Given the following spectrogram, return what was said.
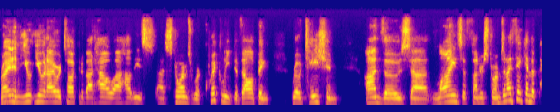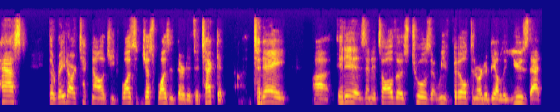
right. Mm-hmm. And you you and I were talking about how uh, how these uh, storms were quickly developing rotation on those uh, lines of thunderstorms. And I think in the past the radar technology was just wasn't there to detect it. Today uh, it is, and it's all those tools that we've built in order to be able to use that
